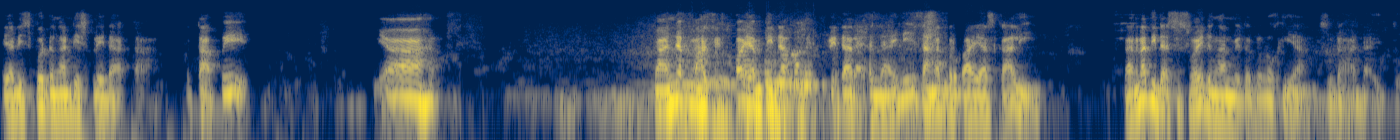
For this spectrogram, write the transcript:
ya disebut dengan display data. Tetapi ya banyak mahasiswa yang tidak display datanya ini sangat berbahaya sekali karena tidak sesuai dengan metodologi yang sudah ada itu.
